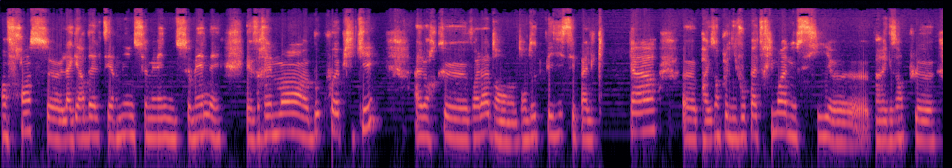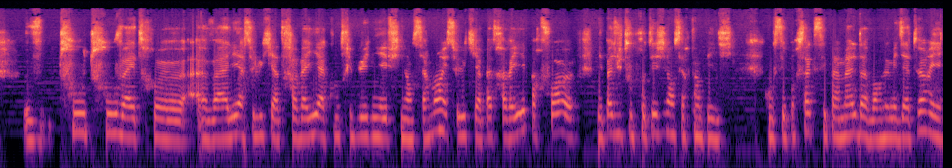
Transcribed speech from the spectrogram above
En France, la garde alternée une semaine, une semaine est, est vraiment beaucoup appliquée, alors que voilà, dans d'autres pays, c'est pas le cas. Euh, par exemple, au niveau patrimoine aussi, euh, par exemple, euh, tout, tout va, être, va aller à celui qui a travaillé, à contribuer financièrement, et celui qui n'a pas travaillé, parfois, n'est pas du tout protégé dans certains pays. Donc c'est pour ça que c'est pas mal d'avoir le médiateur et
